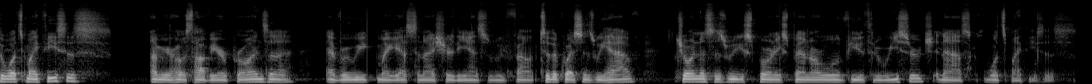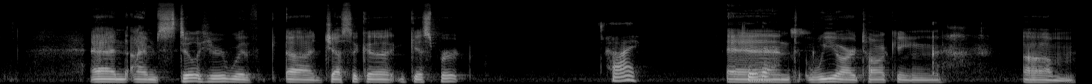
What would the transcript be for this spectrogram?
to What's My Thesis. I'm your host, Javier Proenza. Every week, my guests and I share the answers we found to the questions we have. Join us as we explore and expand our worldview through research and ask, What's my thesis? And I'm still here with uh, Jessica Gispert, Hi. and we are talking um,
